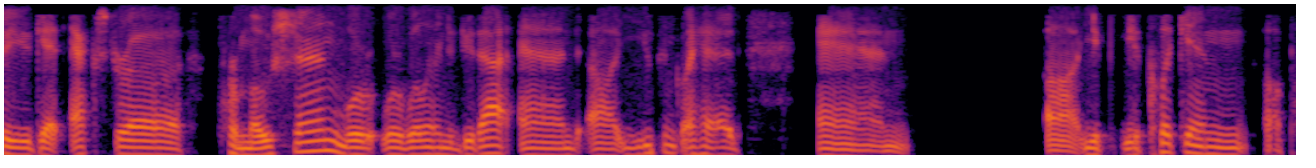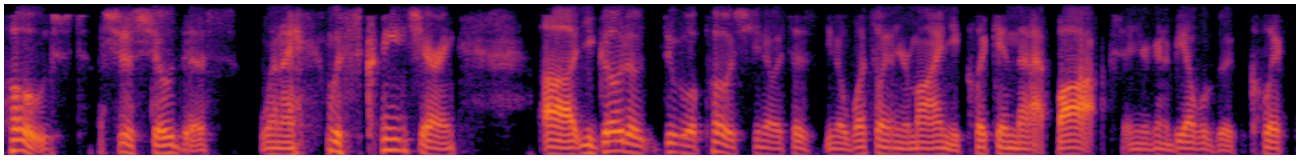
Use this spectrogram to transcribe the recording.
so you get extra promotion, we're, we're willing to do that. And uh, you can go ahead and uh, you you click in a post. I should have showed this when I was screen sharing. Uh, you go to do a post. You know, it says you know what's on your mind. You click in that box, and you're going to be able to click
